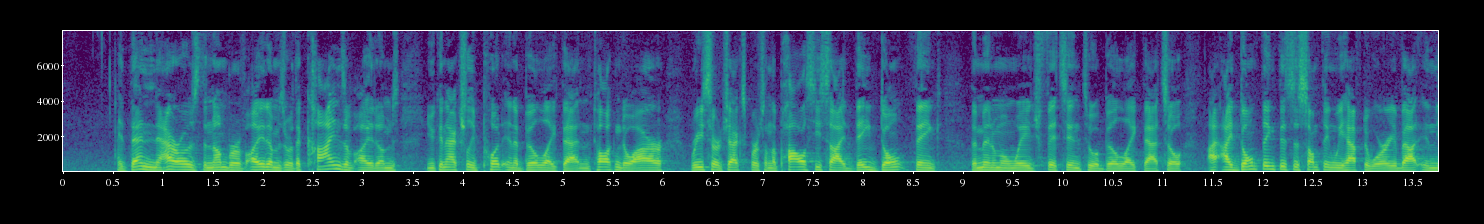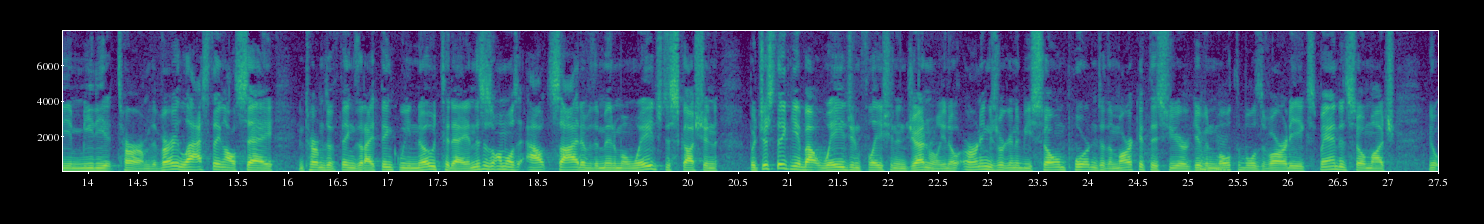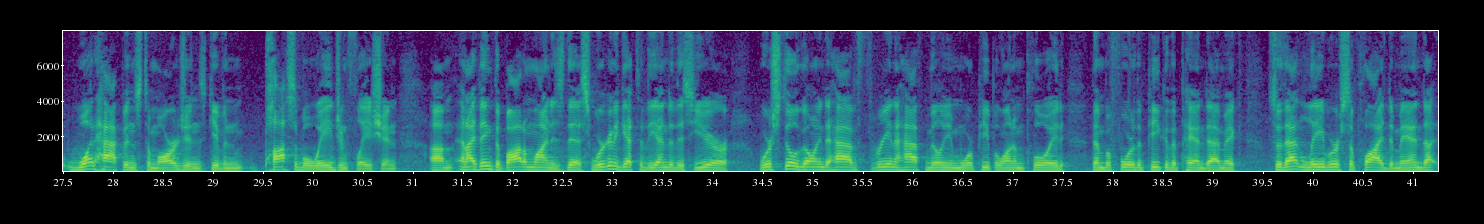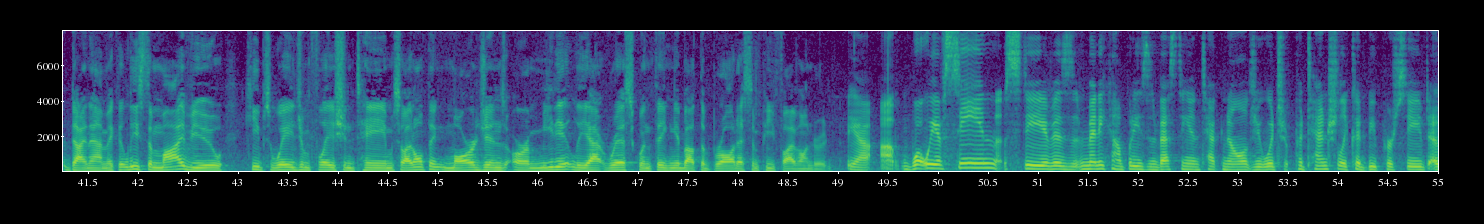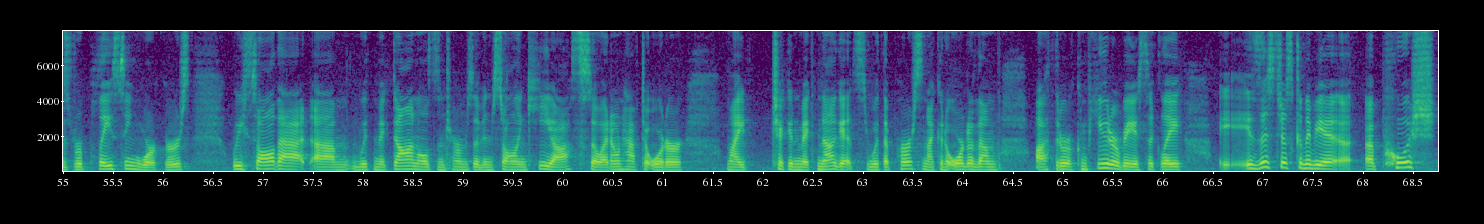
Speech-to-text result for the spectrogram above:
It then narrows the number of items or the kinds of items you can actually put in a bill like that. And talking to our research experts on the policy side, they don't think the minimum wage fits into a bill like that. So I, I, don't think this is something we have to worry about in the immediate term. The very last thing I'll say in terms of things that I think we know today, and this is almost outside of the minimum wage discussion, but just thinking about wage inflation in general, you know, earnings are going to be so important to the market this year, given mm-hmm. multiples have already expanded so much. You know, what happens to margins given possible wage inflation? Um, and I think the bottom line is this: we're going to get to the end of this year we're still going to have three and a half million more people unemployed than before the peak of the pandemic. So that labor supply demand dynamic, at least in my view, keeps wage inflation tame. So I don't think margins are immediately at risk when thinking about the broad S&P 500. Yeah, um, what we have seen, Steve, is many companies investing in technology, which potentially could be perceived as replacing workers. We saw that um, with McDonald's in terms of installing kiosks, so I don't have to order my chicken McNuggets with a person. I can order them uh, through a computer, basically. Is this just going to be a, a, push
